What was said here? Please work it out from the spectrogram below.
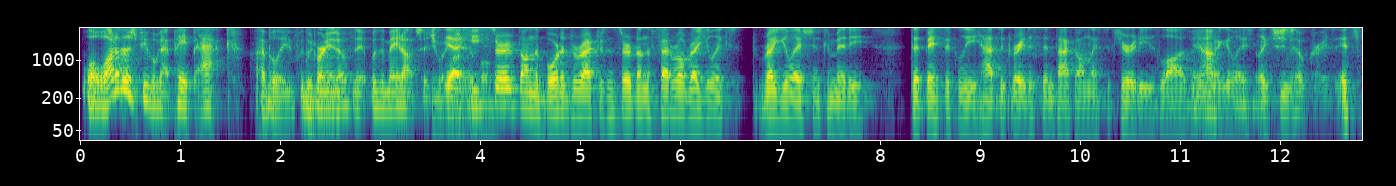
Well, a lot of those people got paid back, I believe, with, the Bernie Madoff? with the Madoff situation. yeah, he served on the board of directors and served on the federal regula- regulation committee that basically had the greatest impact on like securities laws and Yeah. regulation. Like It's he- so crazy. It's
